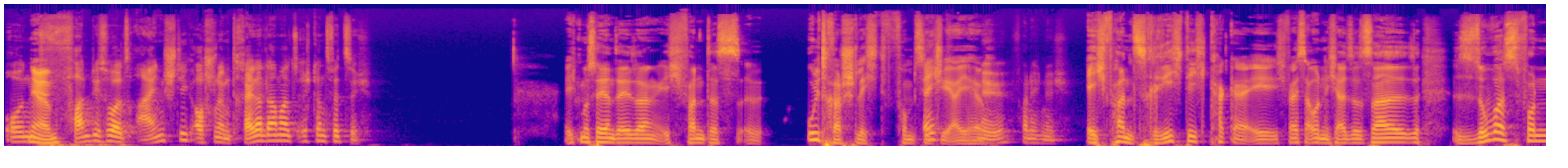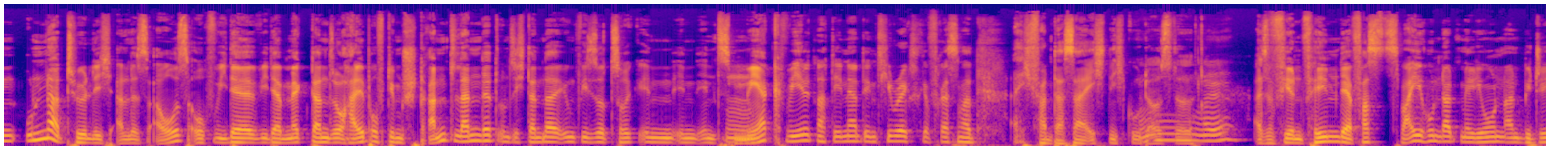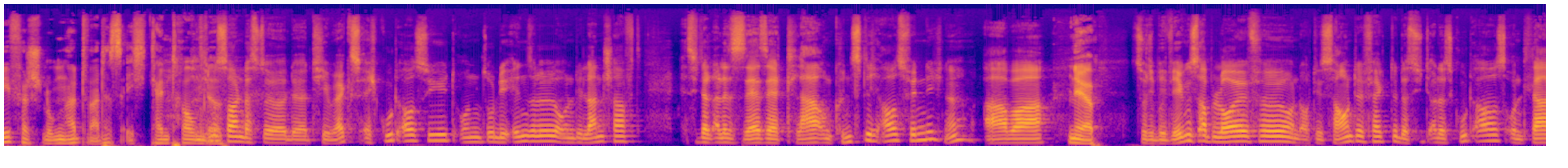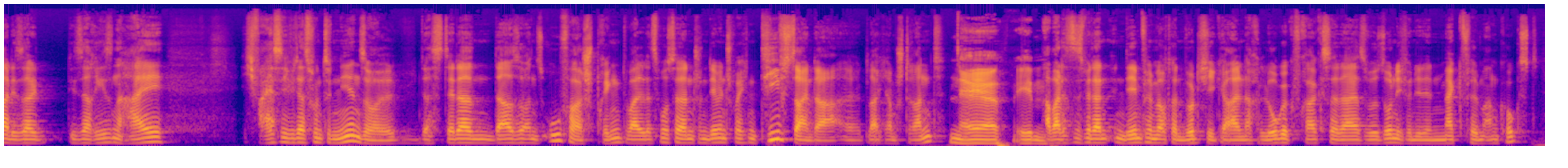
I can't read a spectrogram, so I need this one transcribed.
Und ja. fand ich so als Einstieg, auch schon im Trailer damals, echt ganz witzig. Ich muss ja ganz ehrlich sagen, ich fand das äh, ultra schlecht vom CGI Echt? her. Nee, fand ich nicht. Ich fand's richtig kacke, ey. Ich weiß auch nicht. Also es sah sowas von unnatürlich alles aus. Auch wie der, wie der Mac dann so halb auf dem Strand landet und sich dann da irgendwie so zurück in, in, ins hm. Meer quält, nachdem er den T-Rex gefressen hat. Ich fand, das sah echt nicht gut hm, aus. Nee. Also für einen Film, der fast 200 Millionen an Budget verschlungen hat, war das echt kein Traum. Ich muss sagen, dass der, der T-Rex echt gut aussieht und so die Insel und die Landschaft es sieht halt alles sehr, sehr klar und künstlich aus, finde ich. Ne? Aber ja. so die Bewegungsabläufe und auch die Soundeffekte, das sieht alles gut aus. Und klar, dieser, dieser Riesenhai, ich weiß nicht, wie das funktionieren soll, dass der dann da so ans Ufer springt, weil das muss ja dann schon dementsprechend tief sein da äh, gleich am Strand. Naja, eben. Aber das ist mir dann in dem Film auch dann wirklich egal. Nach Logik fragst du da sowieso nicht, wenn du den Mac-Film anguckst.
